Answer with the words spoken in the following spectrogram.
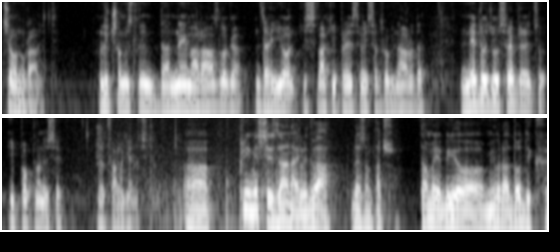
će on uraditi. Lično mislim da nema razloga da i on i svaki predstavnik srpskog naroda ne dođu u Srebrenicu i poklone se žrtvama genocida. A, prije mjesec dana ili dva, ne znam tačno, tamo je bio Milorad Dodik, e,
